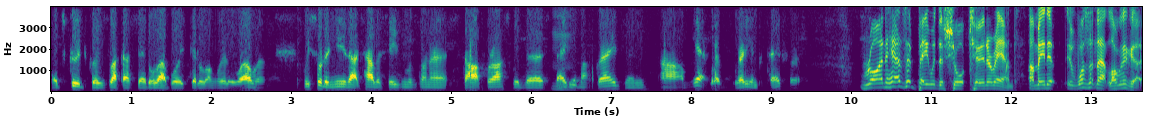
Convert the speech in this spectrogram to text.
it's good because, like I said, all our boys get along really well. And we sort of knew that's how the season was going to start for us with the stadium upgrades. And um, yeah, we're ready and prepared for it. Ryan, how's it been with the short turnaround? I mean, it, it wasn't that long ago.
